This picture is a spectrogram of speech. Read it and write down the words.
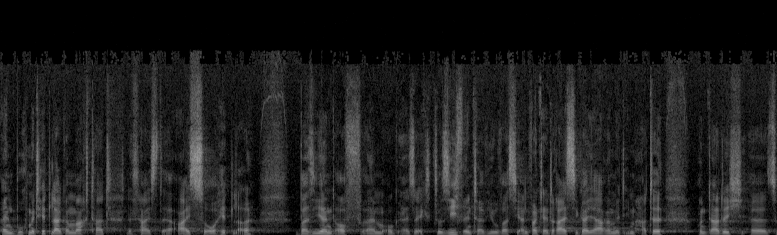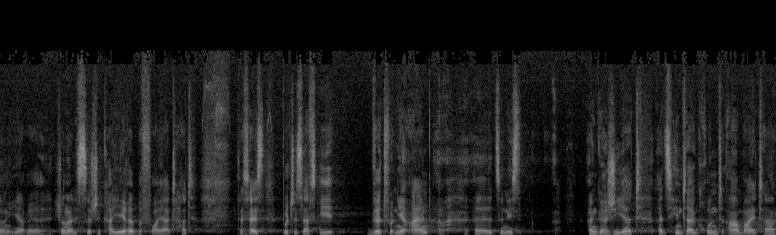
ein Buch mit Hitler gemacht hat, das heißt I Saw Hitler basierend auf einem also Exklusivinterview, was sie Anfang der 30er Jahre mit ihm hatte und dadurch äh, ihre journalistische Karriere befeuert hat. Das heißt, Butchislawski wird von ihr äh, zunächst engagiert als Hintergrundarbeiter,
